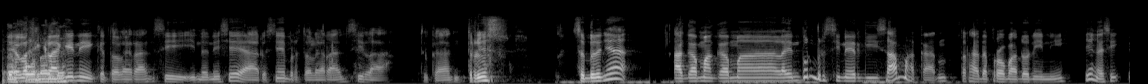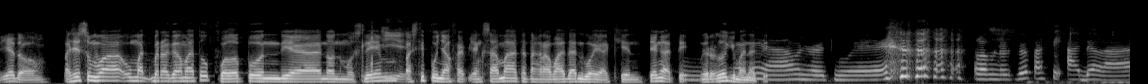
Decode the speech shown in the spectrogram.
Ya balik Teleponan lagi nih ke toleransi. Indonesia ya harusnya bertoleransi lah, tuh kan. Terus sebenarnya agama-agama lain pun bersinergi sama kan terhadap Ramadan ini, ya nggak sih? Iya dong. Pasti semua umat beragama tuh walaupun dia non muslim Iya. pasti punya vibe yang sama tentang Ramadan gue yakin. Ya nggak Ti? Menurut lu gimana Ti? ya menurut gue kalau menurut gue pasti ada lah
